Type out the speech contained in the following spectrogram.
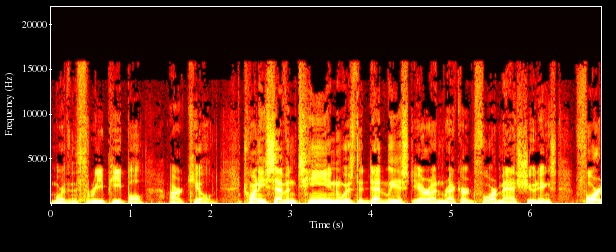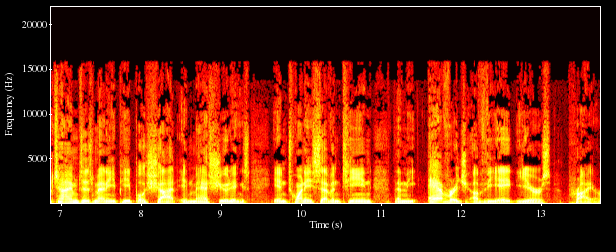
more than three people are killed. 2017 was the deadliest year on record for mass shootings. Four times as many people shot in mass shootings in 2017 than the average of the eight years prior.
